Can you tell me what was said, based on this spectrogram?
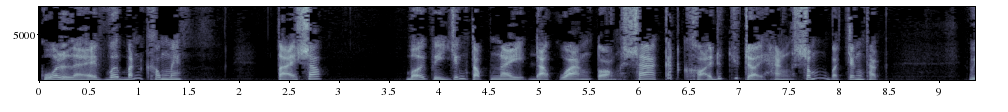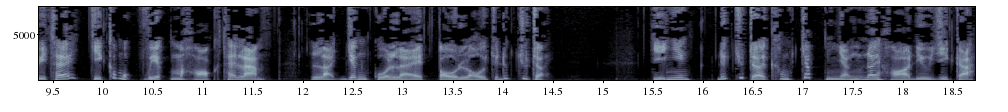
của lễ với bánh không men. Tại sao? Bởi vì dân tộc này đã hoàn toàn xa cách khỏi Đức Chúa Trời hằng sống và chân thật. Vì thế, chỉ có một việc mà họ có thể làm là dân của lễ tội lỗi cho Đức Chúa Trời. Dĩ nhiên, Đức Chúa Trời không chấp nhận nơi họ điều gì cả.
